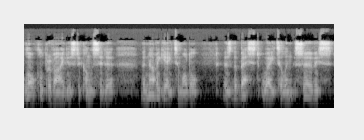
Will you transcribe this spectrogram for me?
local providers to consider the Navigator model as the best way to link service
